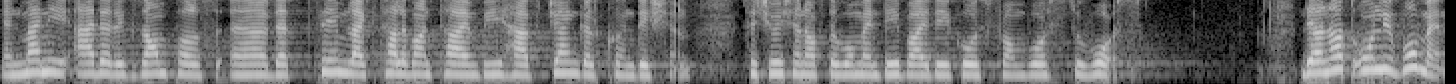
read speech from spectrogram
And many other examples uh, that seem like Taliban time, we have jungle condition. Situation of the woman day by day goes from worse to worse. They are not only women,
